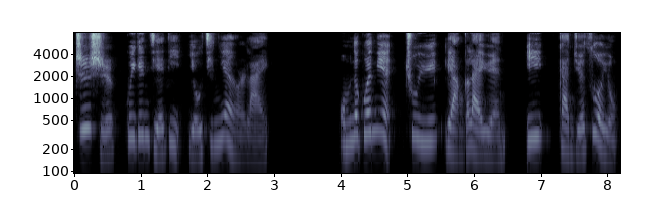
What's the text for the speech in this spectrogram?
知识归根结底由经验而来。我们的观念出于两个来源：一、感觉作用；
